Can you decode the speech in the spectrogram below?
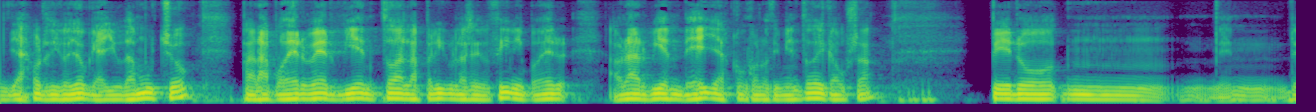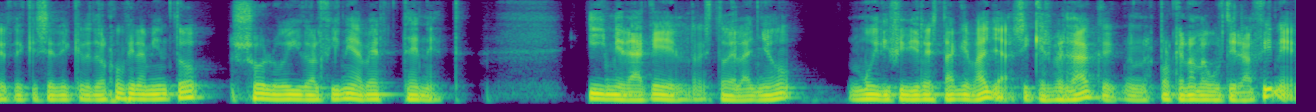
ya os digo yo que ayuda mucho para poder ver bien todas las películas en cine y poder hablar bien de ellas con conocimiento de causa. pero mm, desde que se decretó el confinamiento solo he ido al cine a ver Tenet. Y me da que el resto del año muy difícil está que vaya. Sí que es verdad que no es porque no me guste ir al cine,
